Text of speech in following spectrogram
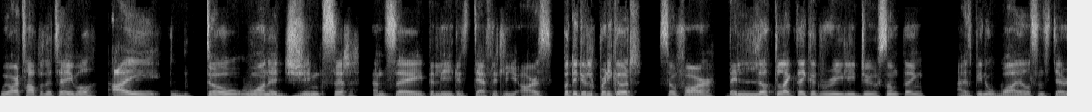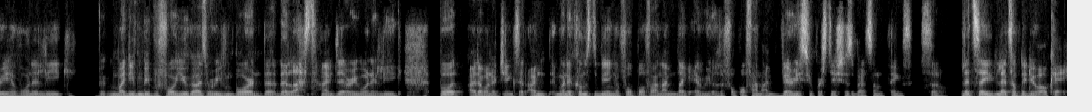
We are top of the table. I don't want to jinx it and say the league is definitely ours, but they do look pretty good so far. They look like they could really do something. And it's been a while since Derry have won a league. It might even be before you guys were even born the, the last time Derry won a league. But I don't want to jinx it. I'm when it comes to being a football fan, I'm like every other football fan. I'm very superstitious about some things. So let's say let's hope they do okay.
